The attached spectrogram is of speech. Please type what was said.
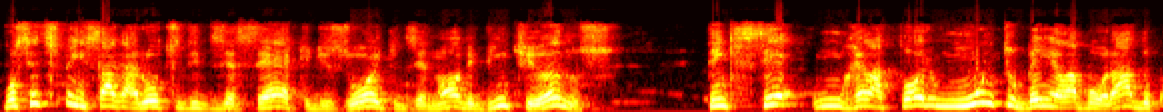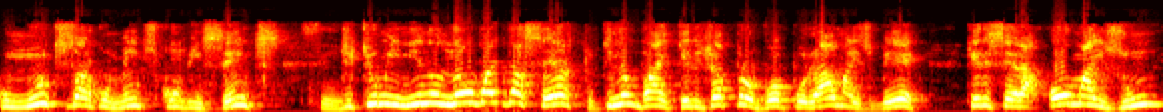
Você dispensar garotos de 17, 18, 19, 20 anos, tem que ser um relatório muito bem elaborado, com muitos argumentos convincentes Sim. de que o menino não vai dar certo, que não vai, que ele já provou por A mais B, que ele será ou mais um,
